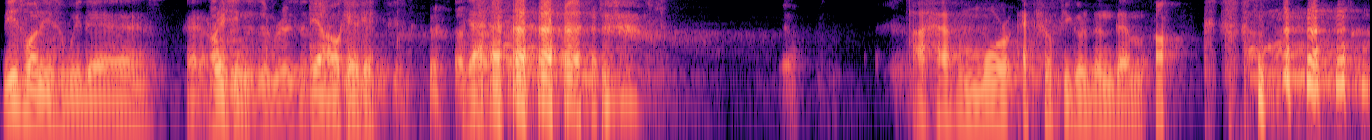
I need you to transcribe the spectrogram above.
This one is with the uh, racing. Oh, This is a resin. Yeah, okay, okay. Yeah. Yeah. I have more action figure than them. Huh?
